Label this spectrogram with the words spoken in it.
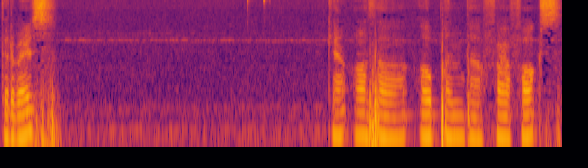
database. You can also open the Firefox.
